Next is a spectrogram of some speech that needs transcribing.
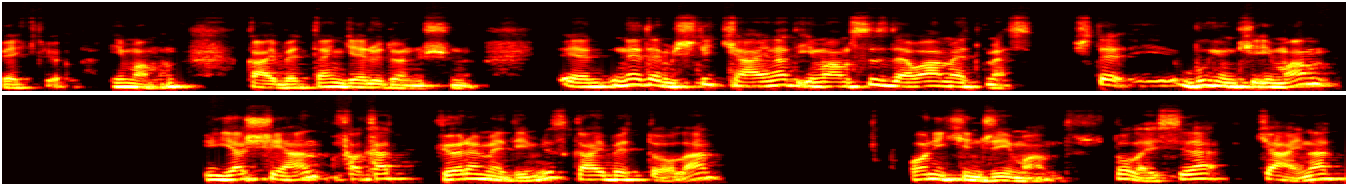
bekliyorlar. İmamın gaybetten geri dönüşünü. E, ne demiştik? Kainat imamsız devam etmez. İşte e, bugünkü imam yaşayan fakat göremediğimiz gaybette olan 12. imamdır. Dolayısıyla kainat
